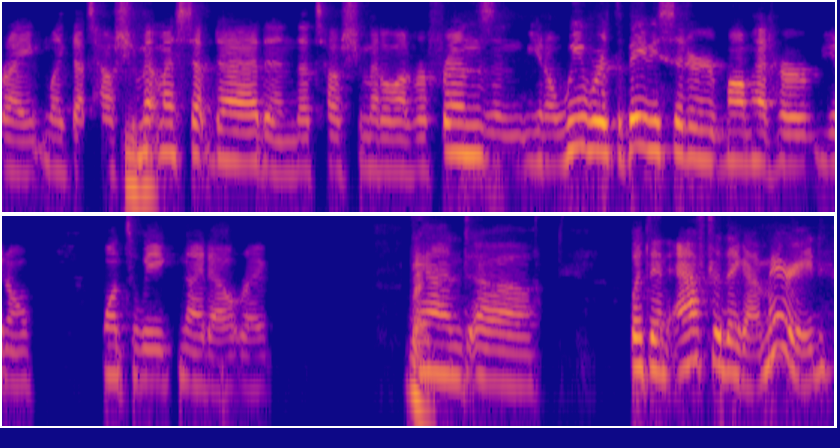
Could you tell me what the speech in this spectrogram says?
right? Like that's how she Mhm. met my stepdad and that's how she met a lot of her friends. And, you know, we were at the babysitter. Mom had her, you know, once a week night out, right? Right. And uh, but then after they got married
